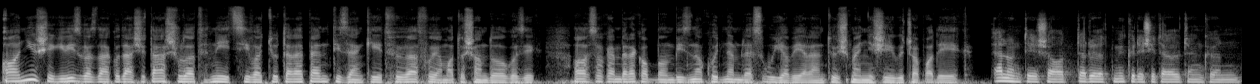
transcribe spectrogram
A Nyírségi Vízgazdálkodási Társulat négy szivattyú telepen 12 fővel folyamatosan dolgozik. A szakemberek abban bíznak, hogy nem lesz újabb jelentős mennyiségű csapadék. Elöntés a terület működési területünkön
